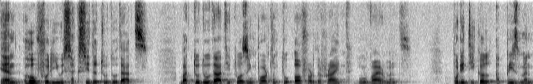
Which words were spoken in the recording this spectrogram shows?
And hopefully, we succeeded to do that. But to do that, it was important to offer the right environment. Political appeasement.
